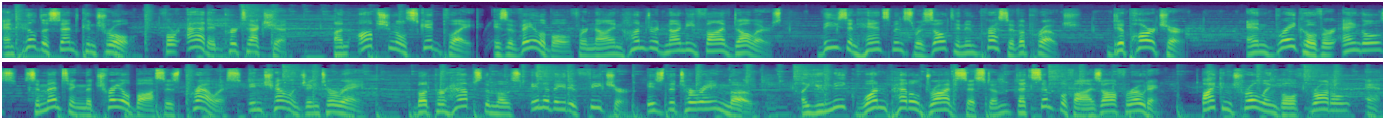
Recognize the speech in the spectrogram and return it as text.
and hill descent control for added protection. An optional skid plate is available for $995. These enhancements result in impressive approach, departure, and breakover angles, cementing the Trail Boss's prowess in challenging terrain. But perhaps the most innovative feature is the Terrain Mode, a unique one-pedal drive system that simplifies off-roading by controlling both throttle and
